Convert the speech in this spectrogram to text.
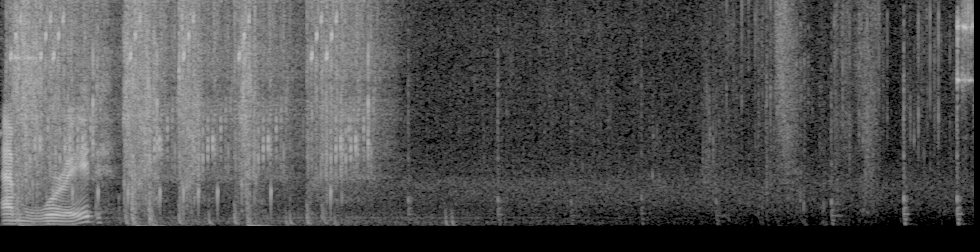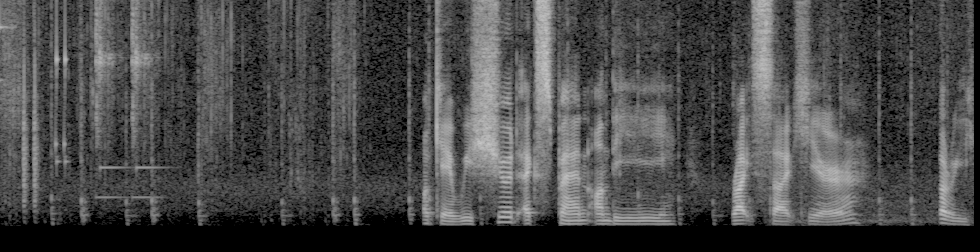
am worried. Okay, we should expand on the right side here. Sorry,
